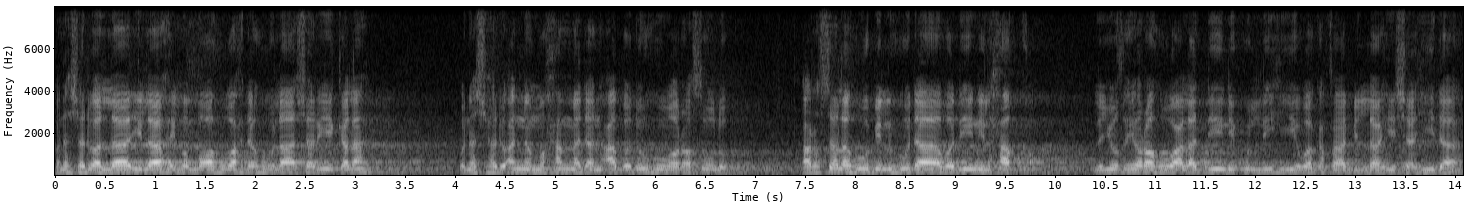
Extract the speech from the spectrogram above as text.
ونشهد أن لا إله إلا الله وحده لا شريك له ونشهد أن محمدا عبده ورسوله. أرسله بالهدى ودين الحق ليظهره على الدين كله وكفى بالله شهيدا.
